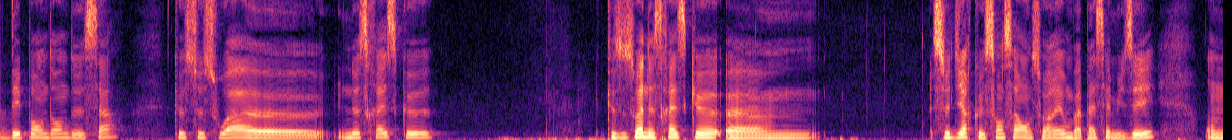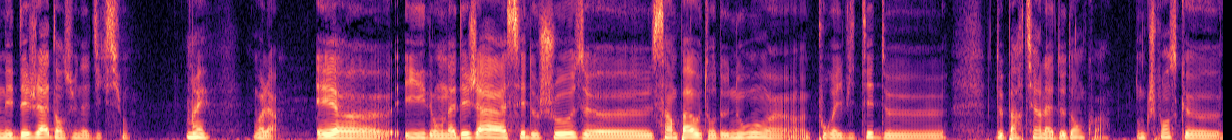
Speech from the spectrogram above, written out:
dépendant de ça, que ce soit ne serait-ce que que ce soit ne serait-ce que euh, se dire que sans ça en soirée on va pas s'amuser, on est déjà dans une addiction. Ouais. Voilà. Et, euh, et on a déjà assez de choses euh, sympas autour de nous euh, pour éviter de, de partir là-dedans, quoi. Donc je pense que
